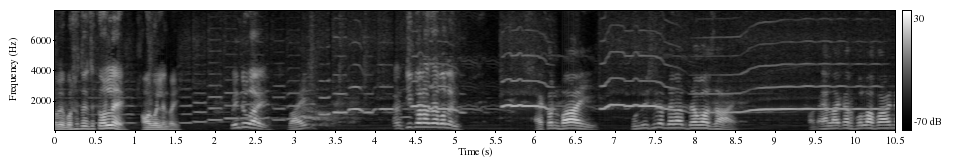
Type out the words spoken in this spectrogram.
তবে বসে তুই করলে আমার বললেন ভাই। মিন্টু ভাই। ভাই কি করা যায় বলেন? এখন ভাই পুলিশের দ্বারা দেওয়া যায়। এলাকার পোলাপাইন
